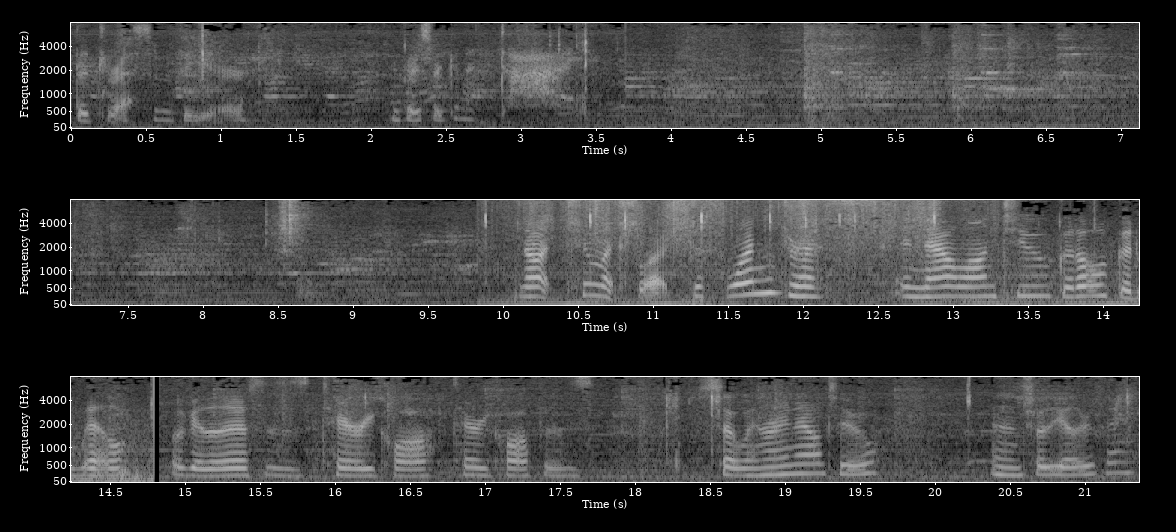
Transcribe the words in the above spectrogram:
the dress of the year. You guys are gonna die. Not too much luck, just one dress. And now on to good old Goodwill. Look at this, this is terry cloth. Terry cloth is so in right now too. And then show the other thing.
